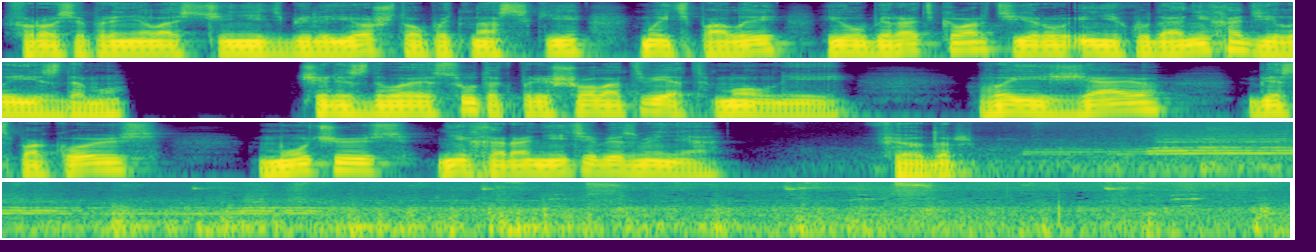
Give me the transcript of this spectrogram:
Фрося принялась чинить белье, штопать носки, мыть полы и убирать квартиру, и никуда не ходила из дому. Через двое суток пришел ответ молнией. «Выезжаю, беспокоюсь, Мучаюсь, не хороните без меня. Федор.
